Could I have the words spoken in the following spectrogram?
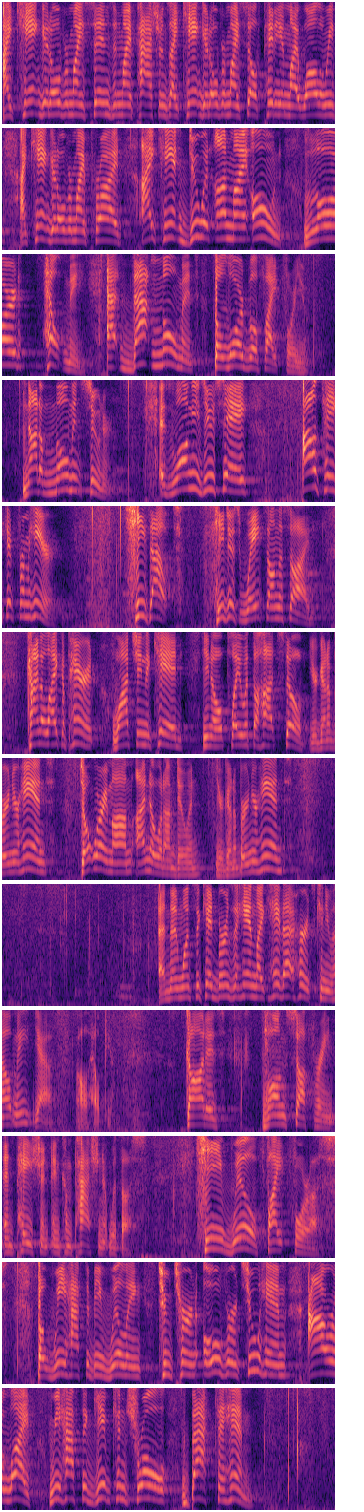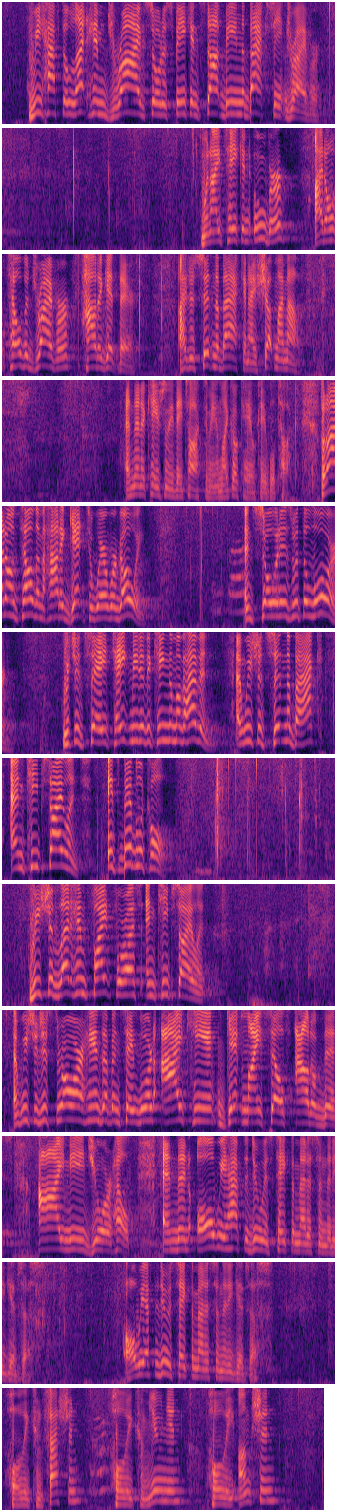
I can't get over my sins and my passions. I can't get over my self pity and my wallowing. I can't get over my pride. I can't do it on my own. Lord, help me. At that moment, the Lord will fight for you. Not a moment sooner. As long as you say, I'll take it from here, He's out. He just waits on the side. Kind of like a parent watching the kid, you know, play with the hot stove. You're going to burn your hand. Don't worry, mom. I know what I'm doing. You're going to burn your hand. And then once the kid burns the hand, like, hey, that hurts. Can you help me? Yeah, I'll help you. God is long suffering and patient and compassionate with us. He will fight for us. But we have to be willing to turn over to Him our life. We have to give control back to Him. We have to let Him drive, so to speak, and stop being the backseat driver. When I take an Uber, I don't tell the driver how to get there. I just sit in the back and I shut my mouth. And then occasionally they talk to me. I'm like, okay, okay, we'll talk. But I don't tell them how to get to where we're going. And so it is with the Lord. We should say, Take me to the kingdom of heaven. And we should sit in the back and keep silent. It's biblical. We should let Him fight for us and keep silent. And we should just throw our hands up and say, Lord, I can't get myself out of this. I need your help. And then all we have to do is take the medicine that He gives us. All we have to do is take the medicine that He gives us Holy confession, Holy communion, Holy unction,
